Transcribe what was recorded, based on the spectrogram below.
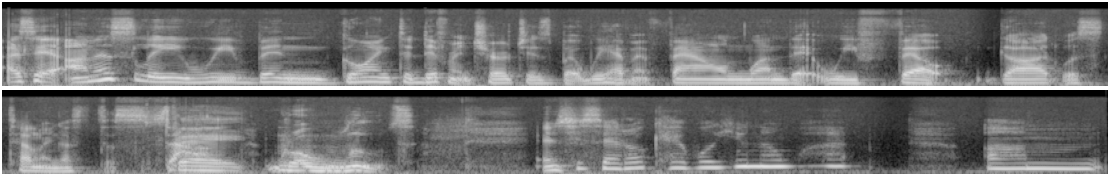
I said, honestly, we've been going to different churches, but we haven't found one that we felt God was telling us to stop, Stay. grow roots. And she said, okay, well, you know what? Um,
